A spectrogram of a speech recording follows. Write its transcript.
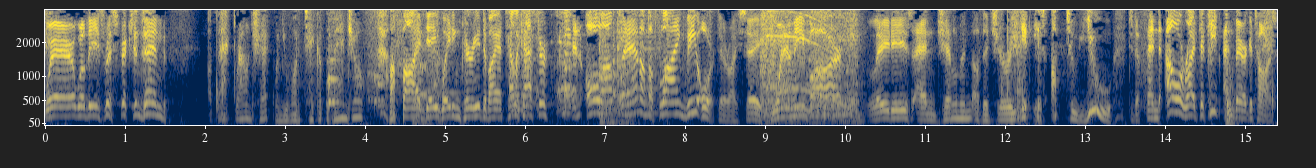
Where will these restrictions end? A background check when you want to take up the banjo? A five-day waiting period to buy a Telecaster? An all-out ban on the Flying V? Or, dare I say, whammy bar? Ladies and gentlemen of the jury, it is up to you to defend our right to keep and bear guitars.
